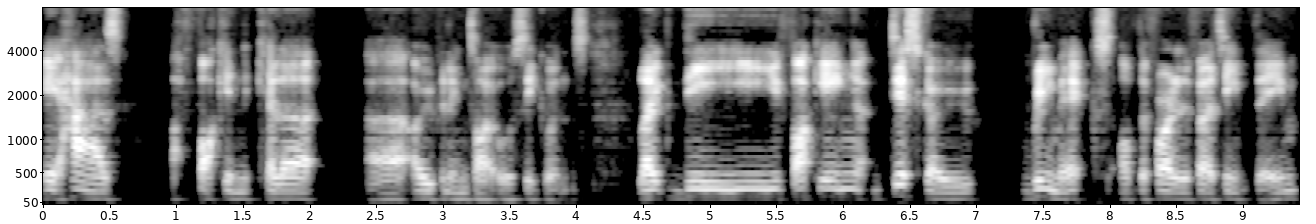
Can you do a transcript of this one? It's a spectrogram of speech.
it has a fucking killer uh, opening title sequence. Like the fucking disco remix of the Friday the Thirteenth theme,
